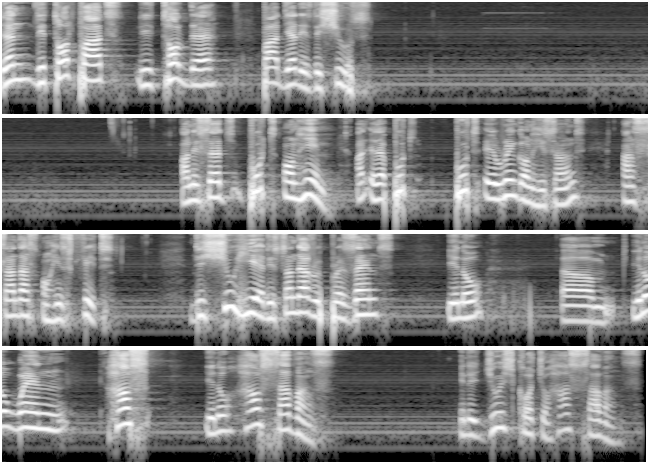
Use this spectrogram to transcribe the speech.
Then the third part, the third there, part there is the shoes. And he said, Put on him, and uh, put, put a ring on his hand and sandals on his feet. The shoe here, the sandal represents, you know, um, you know, when house, you know, house servants in the Jewish culture, house servants,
